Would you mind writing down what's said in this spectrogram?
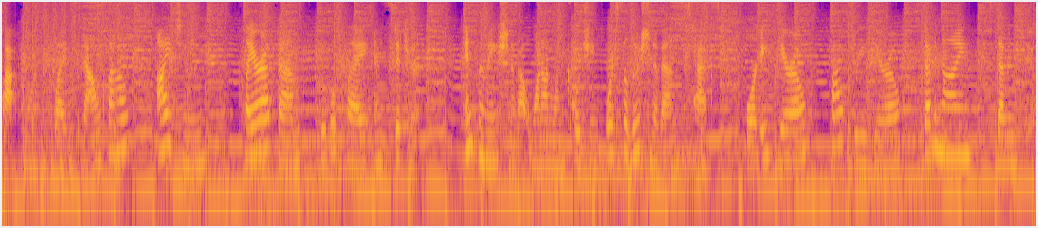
platforms like SoundCloud, iTunes, Player FM, Google Play, and Stitcher. Information about one on one coaching or solution events, text 480 530 7972.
